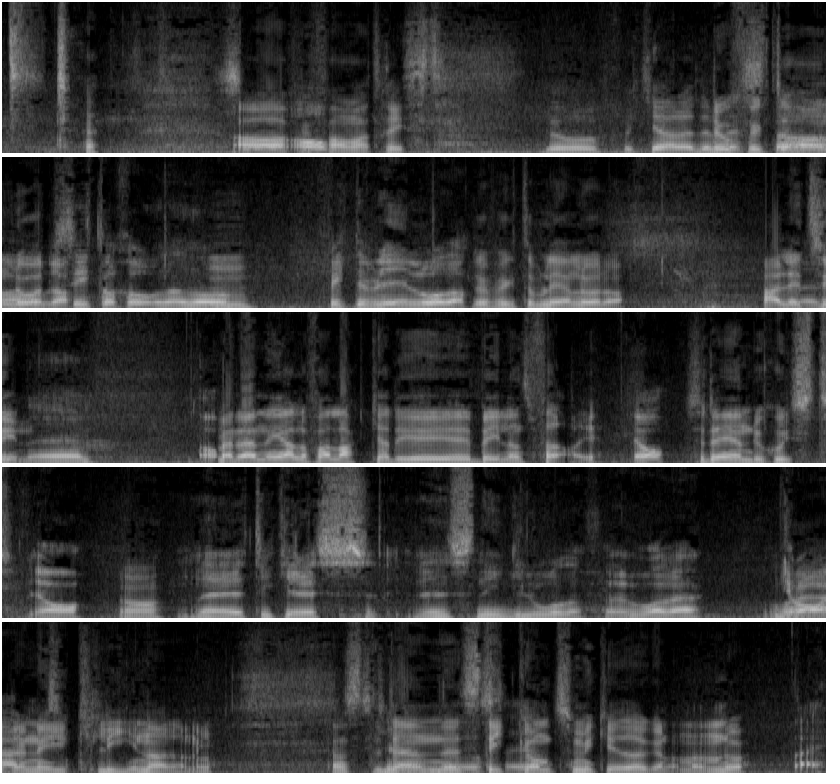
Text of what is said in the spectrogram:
Så, ja, för ja. fan vad trist. Då fick jag göra det Då bästa fick du ha en låda. av situationen och Mm. fick det bli en låda. Då fick det bli en låda. Ja, lite synd. eh, ja. Men den är i alla fall lackad i bilens färg. ja, Så det är ändå schysst. ja. Ja, Nej, jag tycker det är, det är en snygg låda för vad det, vad ja det den är ju clean är den ju. Den, den sticker inte så mycket i ögonen ändå. Nej.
